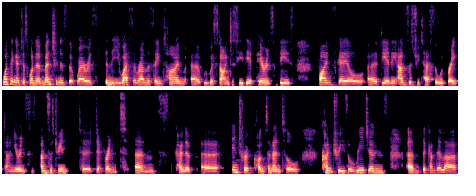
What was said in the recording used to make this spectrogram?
one thing I just want to mention is that whereas in the US around the same time, uh, we were starting to see the appearance of these fine scale uh, DNA ancestry tests that would break down your ancestry into different um, kind of uh, intracontinental countries or regions. Um, the Candela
